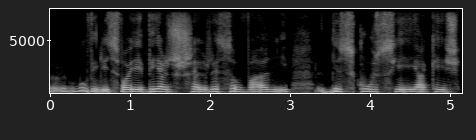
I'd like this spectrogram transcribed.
y, mówili swoje wiersze, rysowali, dyskusje jakieś.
